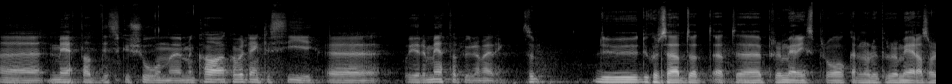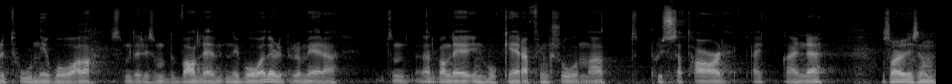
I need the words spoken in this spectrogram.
eh, metadiskusjoner, men hva, hva, vil det egentlig si eh, å gjøre metaprogrammering? Så du, du, kan si at et, et, eh, programmeringsspråk, eller når du programmerer, så har du to nivåer. Da, som det, liksom, det vanlige nivået, der du programmerer som vanlig invokerer funksjoner, plusser tall, hva enn det. Og så har du liksom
